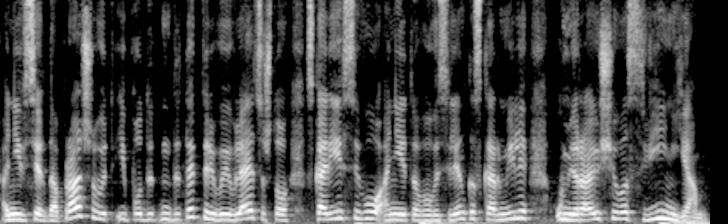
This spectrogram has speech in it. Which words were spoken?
Они всех допрашивают, и по детекторе выявляется, что, скорее всего, они этого Василенко скормили умирающего свиньям.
